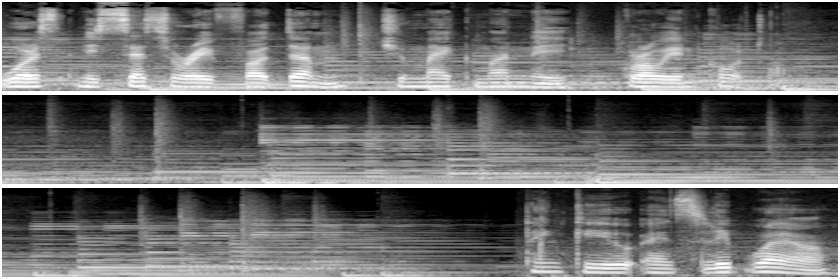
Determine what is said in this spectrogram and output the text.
was necessary for them to make money growing cotton. Thank you and sleep well.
